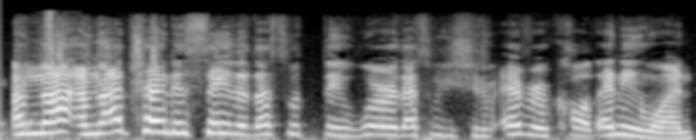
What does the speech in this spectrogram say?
I'm not. I'm not trying to say that that's what they were. That's what you should have ever called anyone.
